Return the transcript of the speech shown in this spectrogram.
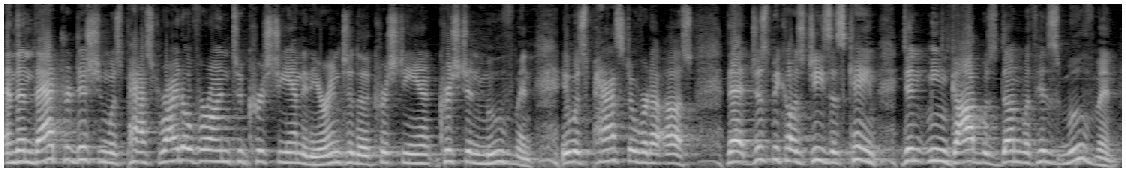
And then that tradition was passed right over onto Christianity or into the Christian, Christian movement. It was passed over to us that just because Jesus came didn't mean God was done with his movement.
